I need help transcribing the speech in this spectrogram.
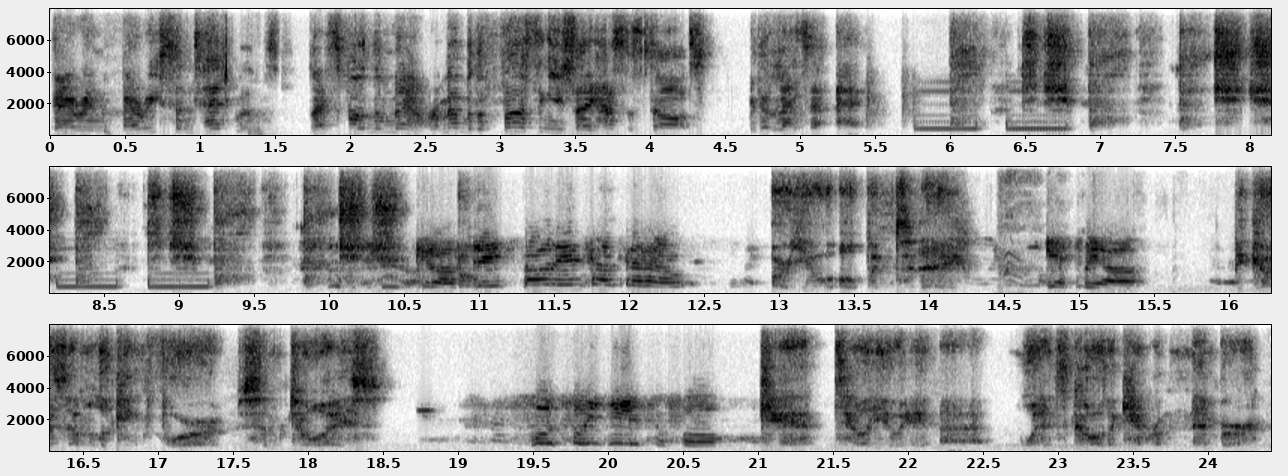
They're in Bury St Edmunds. Let's phone them now. Remember, the first thing you say has to start with a letter A. Good afternoon, Starlings. How can I help? Are you open today? Yes, we are. Because I'm looking for some toys. What toys are you looking for? Can't tell you uh, what it's called. I can't remember.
